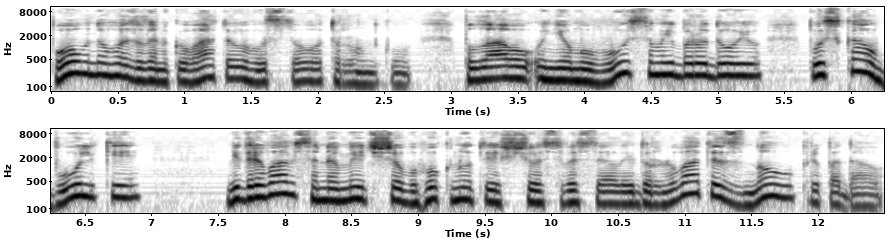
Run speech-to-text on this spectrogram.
повного зеленкуватого густого трунку, плавав у ньому вусами й бородою, пускав бульки, відривався на мить, щоб гукнути щось веселе і дурнувате, знову припадав.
